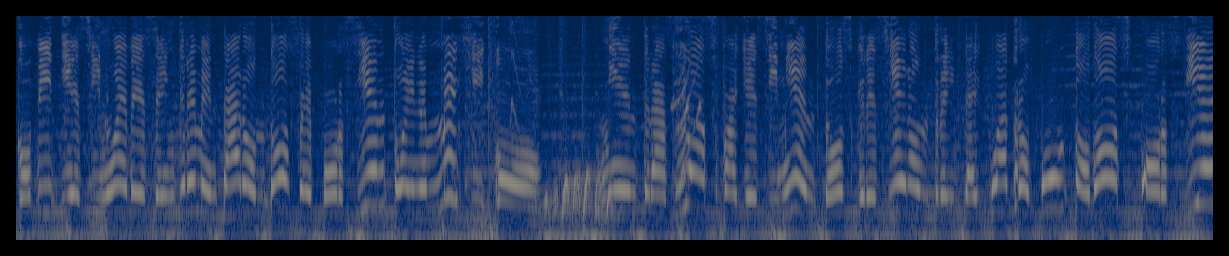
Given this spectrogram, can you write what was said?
COVID-19 se incrementaron 12% en México, mientras los fallecimientos crecieron 34.2%.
